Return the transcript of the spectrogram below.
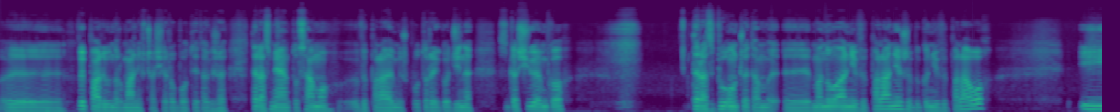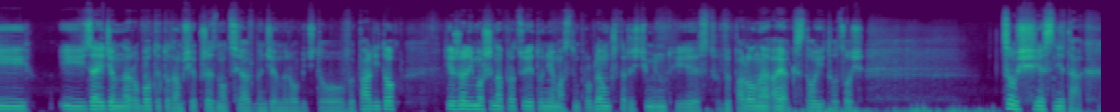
y, wypalił normalnie w czasie roboty. Także teraz miałem to samo, wypalałem już półtorej godziny, zgasiłem go. Teraz wyłączę tam y, manualnie wypalanie, żeby go nie wypalało i, i zajedziemy na robotę, to tam się przez noc jak będziemy robić, to wypali to. Jeżeli maszyna pracuje, to nie ma z tym problemu. 40 minut jest wypalone, a jak stoi, to coś coś jest nie tak.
